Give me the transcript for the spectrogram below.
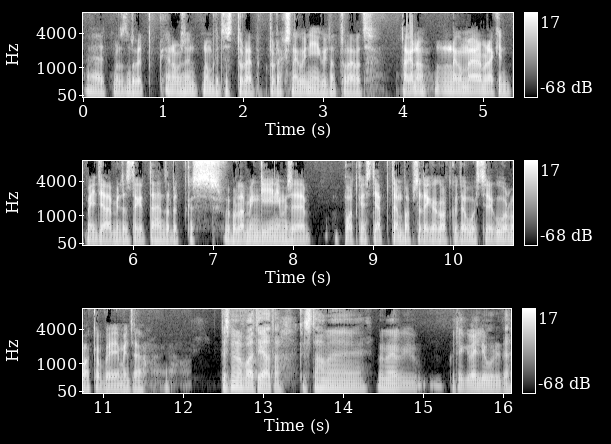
et mulle tundub, et enamus nendest numbritest tuleb, tuleks nagunii, kui nad tulevad. aga noh, nagu me oleme rääkinud, me ei tea, mida see tegelikult tähendab, et kas võib-olla mingi inimese podcast'i äpp tõmbab seda iga kord, kui ta uuesti kuulama hakkab või ma ei tea. kas meil on vaja teada, kas tahame, võime kuidagi välja uurida?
